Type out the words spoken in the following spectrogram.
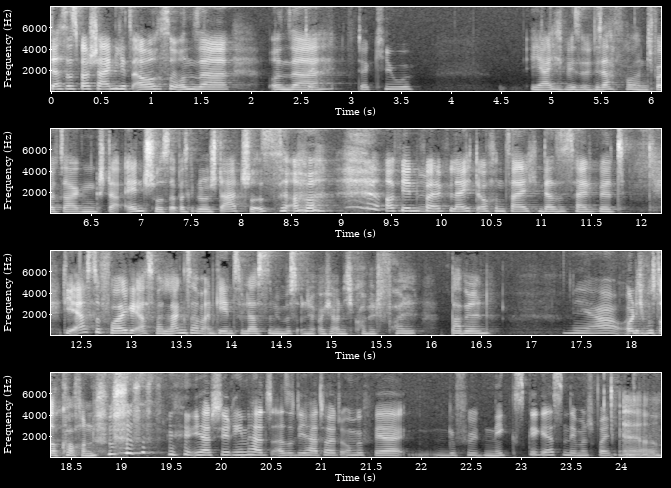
das ist wahrscheinlich jetzt auch so unser. unser der, der Cue. Ja, ich, wie, wie sagt vorhin, ich wollte sagen Endschuss, aber es gibt nur Startschuss. Aber auf jeden ja. Fall vielleicht auch ein Zeichen, dass es halt wird, die erste Folge erstmal langsam angehen zu lassen. Wir müssen euch auch nicht komplett voll babbeln. Ja. Und, und ich muss noch kochen. ja, Shirin hat, also die hat heute ungefähr gefühlt nichts gegessen. Dementsprechend, ja.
